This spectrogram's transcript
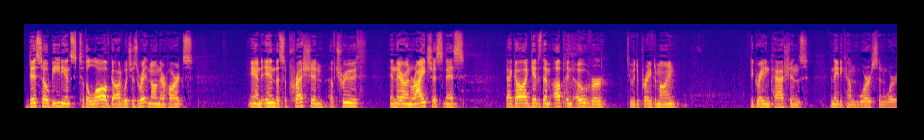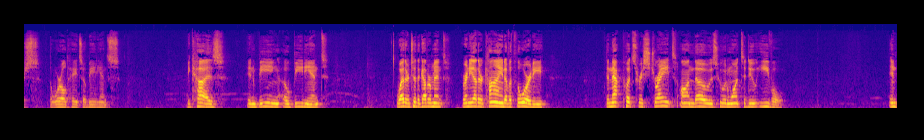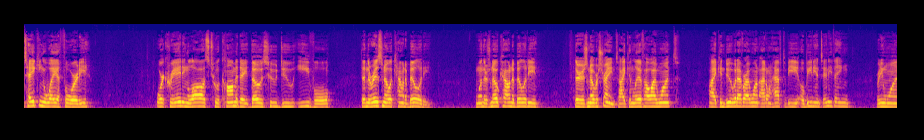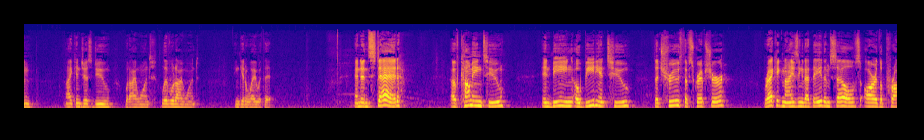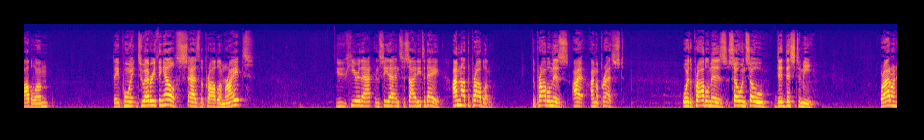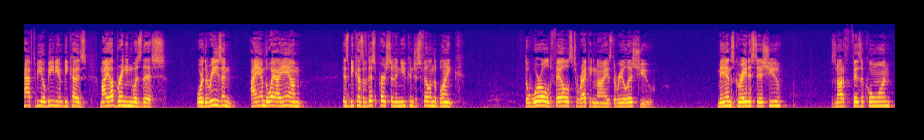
disobedience to the law of God, which is written on their hearts, and in the suppression of truth in their unrighteousness that God gives them up and over to a depraved mind, degrading passions, and they become worse and worse. The world hates obedience. Because in being obedient, whether to the government or any other kind of authority, then that puts restraint on those who would want to do evil in taking away authority or creating laws to accommodate those who do evil, then there is no accountability. And when there's no accountability, there is no restraint. I can live how I want. I can do whatever I want. I don't have to be obedient to anything or anyone. I can just do what I want, live what I want, and get away with it. And instead of coming to and being obedient to the truth of Scripture, recognizing that they themselves are the problem, They point to everything else as the problem, right? You hear that and see that in society today. I'm not the problem. The problem is I, I'm oppressed. Or the problem is so and so did this to me. Or I don't have to be obedient because my upbringing was this. Or the reason I am the way I am is because of this person, and you can just fill in the blank. The world fails to recognize the real issue. Man's greatest issue is not a physical one,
